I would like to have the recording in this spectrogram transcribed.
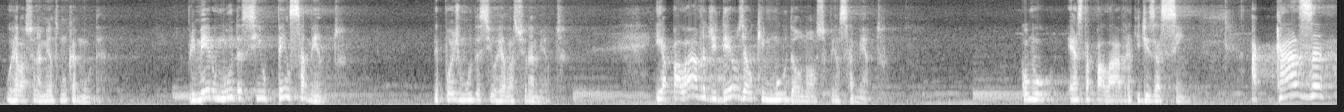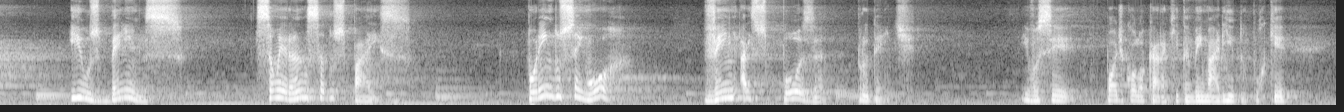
o relacionamento nunca muda. Primeiro muda-se o pensamento, depois muda-se o relacionamento. E a palavra de Deus é o que muda o nosso pensamento. Como esta palavra que diz assim: A casa e os bens são herança dos pais, porém do Senhor vem a esposa prudente. E você pode colocar aqui também marido, porque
